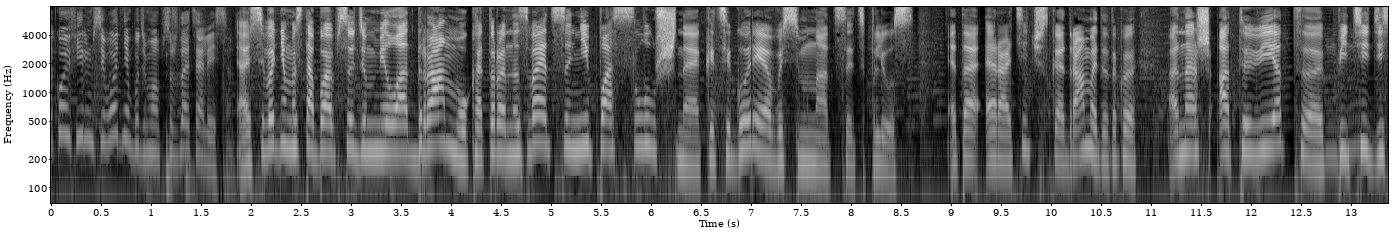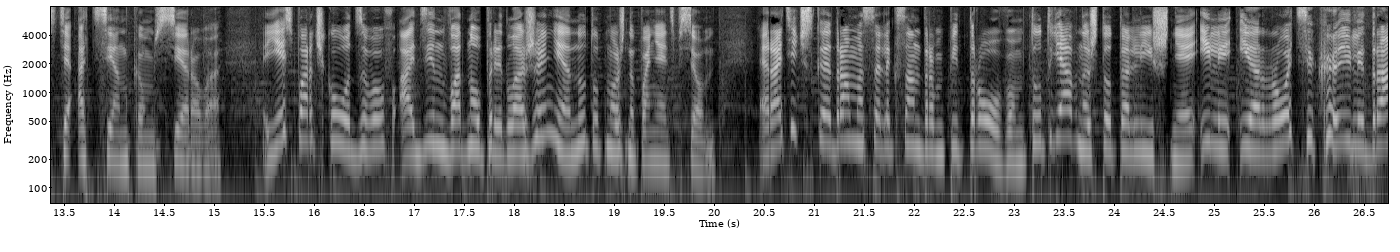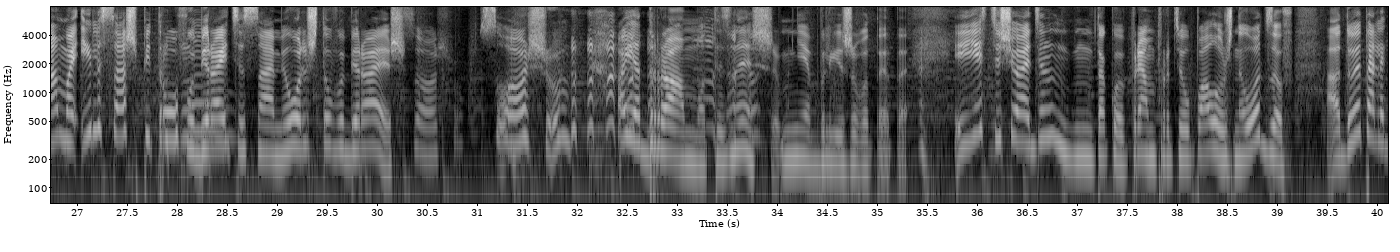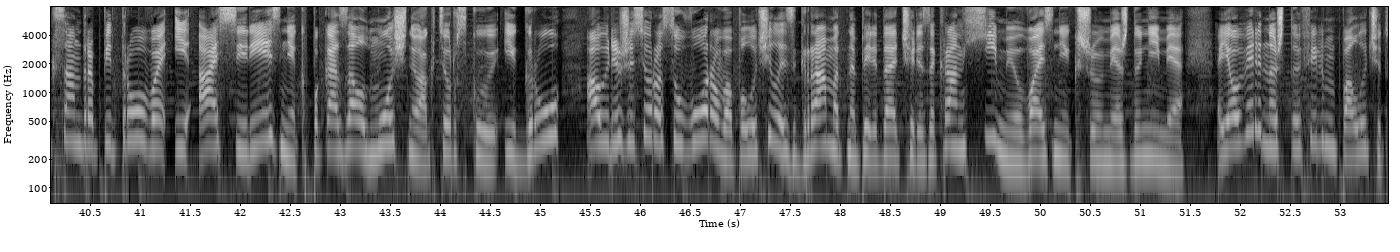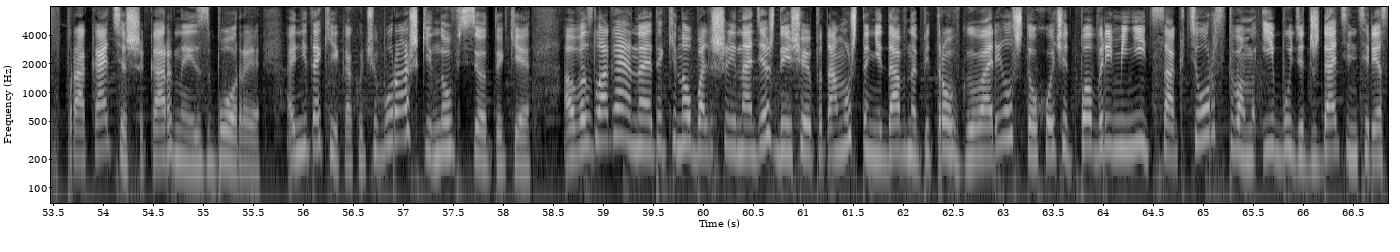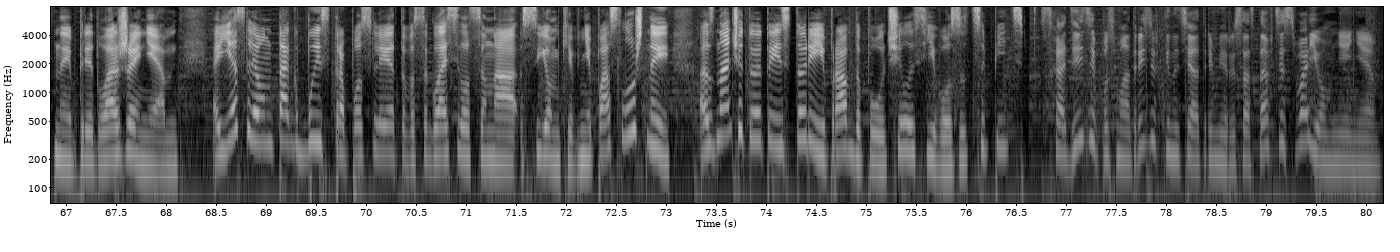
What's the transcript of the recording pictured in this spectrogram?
какой фильм сегодня будем обсуждать, Олеся? А Сегодня мы с тобой обсудим мелодраму, которая называется «Непослушная», категория 18+. Это эротическая драма, это такой а, наш ответ э, 50 оттенкам серого. Есть парочка отзывов, один в одно предложение, ну тут можно понять все. Эротическая драма с Александром Петровым. Тут явно что-то лишнее. Или эротика, или драма, или Саш Петров. Выбирайте сами. Оль, что выбираешь? Сашу. Сашу. А я драму, ты знаешь, мне ближе вот это. И есть еще один такой прям противоположный отзыв. А, Дуэт Александра Петрова и Аси Резник показал мощную актерскую игру, а у режиссера Суворова получилось грамотно передать через экран химию, возникшую между ними. Я уверена, что фильм получит в прокате шикарные сборы. Не такие, как у Чебурашки, но все-таки. А Возлагая на это кино большие надежды еще и потому, что недавно Петров говорил, что хочет повременить с актерством и будет ждать интересные предложения. Если он так быстро после этого согласился на съемки в «Непослушной», значит, у этой истории и правда получилось его зацепить. Сходите, посмотрите в кинотеатре «Мир» и составьте свое мнение.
